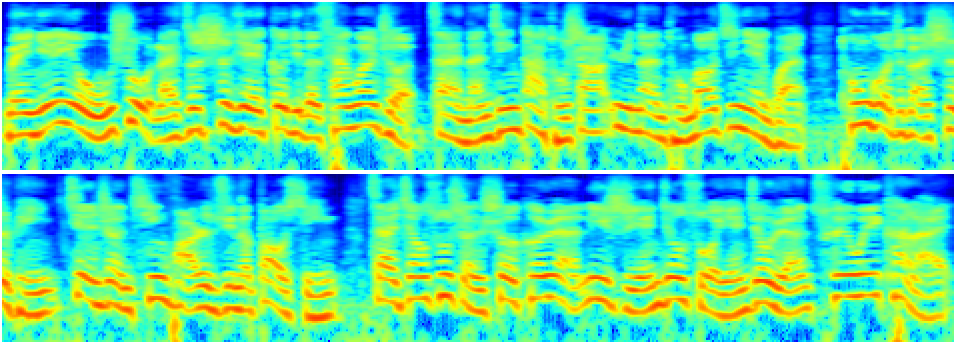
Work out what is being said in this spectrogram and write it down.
每年有无数来自世界各地的参观者在南京大屠杀遇难同胞纪念馆通过这段视频见证侵华日军的暴行。在江苏省社科院历史研究所研究员崔威看来，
